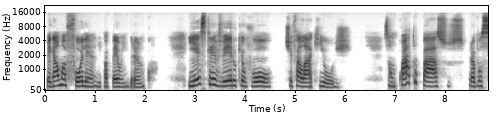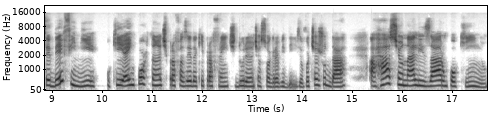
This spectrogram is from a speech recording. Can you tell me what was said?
pegar uma folha de papel em branco e escrever o que eu vou te falar aqui hoje. São quatro passos para você definir o que é importante para fazer daqui para frente durante a sua gravidez. Eu vou te ajudar a racionalizar um pouquinho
